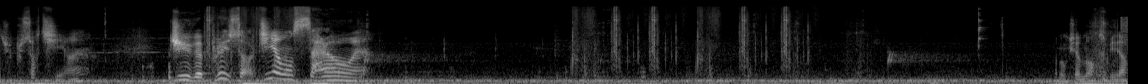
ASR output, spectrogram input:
Tu veux plus sortir, hein Tu veux plus sortir, mon salaud, hein Donc c'est mort, c'est bizarre.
